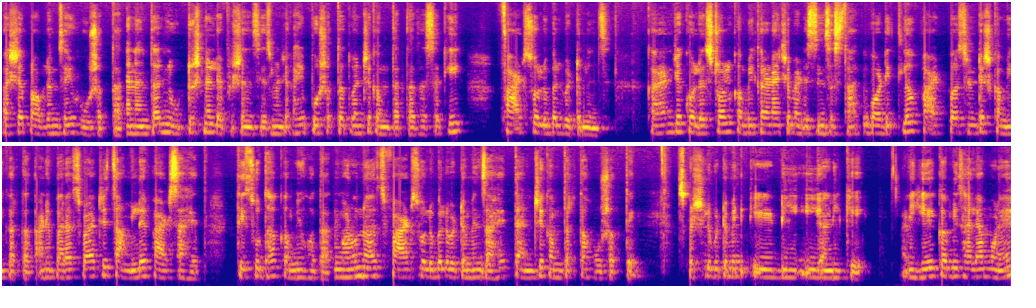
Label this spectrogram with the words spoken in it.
असे प्रॉब्लेम्सही होऊ शकतात. त्यानंतर न्यूट्रिशनल डेफिशियन्सीज म्हणजे काही पोषक तत्वांची कमतरता जसं की फॅट सोल्युबल विटमिन्स कारण जे कोलेस्ट्रॉल कमी करण्याचे मेडिसिन्स असतात बॉडीतलं फॅट पर्सेंटेज कमी करतात आणि बऱ्याच वेळा जे चांगले फॅट्स आहेत ते सुद्धा कमी होतात. म्हणूनच फॅट सोल्युबल विटॅमिन्स आहेत त्यांची कमतरता होऊ शकते. Specially vitamin A D E आणि के आणि हे कमी झाल्यामुळे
